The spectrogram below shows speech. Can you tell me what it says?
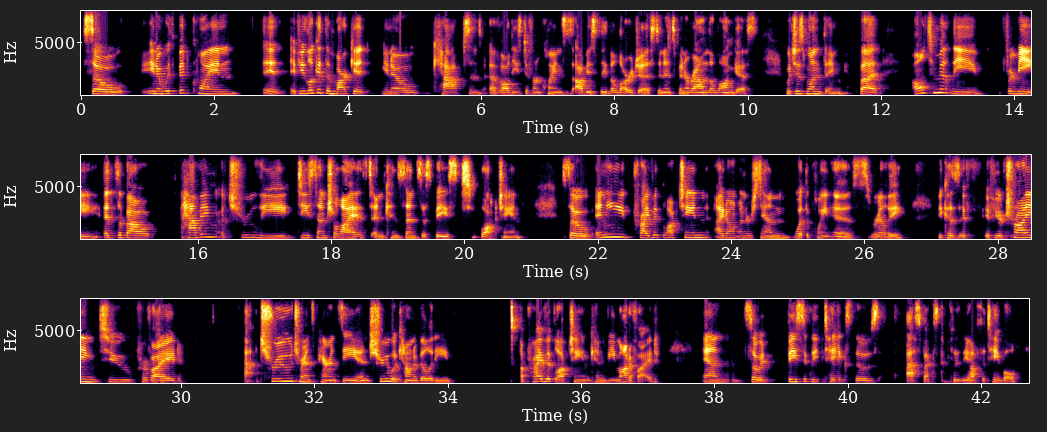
so, you know, with Bitcoin, it, if you look at the market, you know, caps and of all these different coins is obviously the largest and it's been around the longest, which is one thing. But ultimately, for me, it's about having a truly decentralized and consensus based blockchain. So, any private blockchain, I don't understand what the point is really because if if you're trying to provide true transparency and true accountability a private blockchain can be modified. And so it basically takes those aspects completely off the table.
